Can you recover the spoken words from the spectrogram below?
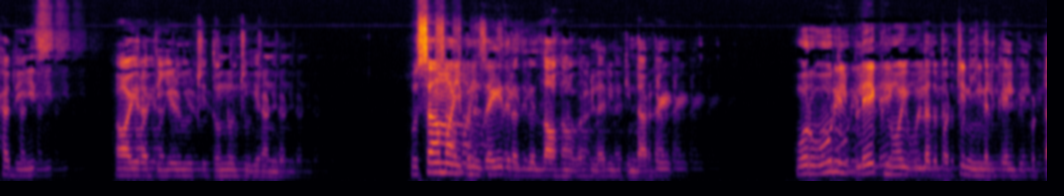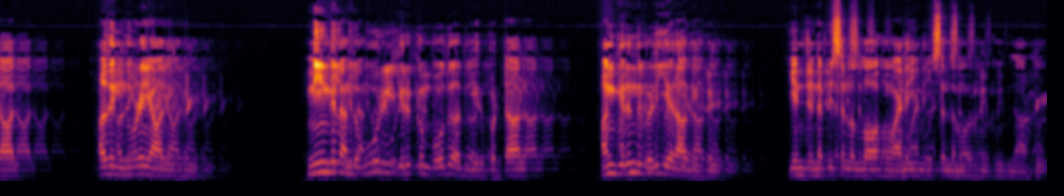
ஹதீஸ் ஆயிரத்தி எழுநூற்றி தொன்னூற்றி இரண்டு. உசாமா இபின் ஜயித் ரதி அல்லாஹும் அவர்கள் அறிவிக்கின்றார்கள் ஒரு ஊரில் பிளேக் நோய் உள்ளது பற்றி நீங்கள் கேள்விப்பட்டால் அதில் நுழையாதீர்கள். நீங்கள் அந்த ஊரில் இருக்கும் போது அது ஏற்பட்டால் அங்கிருந்து வெளியேறாதீர்கள் என்று நபி சொல்லாஹும் அலி வசல்லம் அவர்கள் கூறினார்கள்.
